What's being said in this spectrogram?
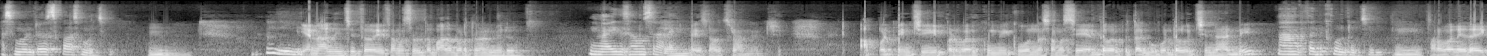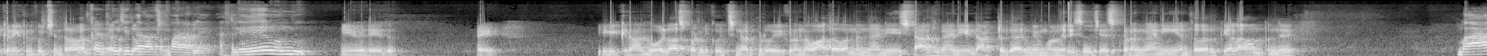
అసమంటోస్ కోసం వచ్చింది. ఎన్నాళ్ళ నుంచితో ఈ సమస్యలతో బాధపడుతున్నారు మీరు? ఐదు సంవత్సరాలు ఐదు సంవత్సరాల నుంచి. అప్పటి నుంచి ఇప్పటి వరకు మీకు ఉన్న సమస్య ఎంతవరకు తగ్గుకుంటూ వచ్చిందా అండి? తగ్గుకుంటూ వచ్చింది. పర్వాలేదా? ఇక్కడ ఇక్కడికి వచ్చిన తర్వాత ఇక్కడికి వచ్చిన తర్వాత పర్వాలేదు. అసలే ఉంది ఏమీ లేదు. రైట్ ఇక ఇక్కడ గోల్డ్ హాస్పిటల్కి వచ్చినప్పుడు ఇక్కడ ఉన్న వాతావరణం కానీ స్టాఫ్ కానీ డాక్టర్ గారు మిమ్మల్ని రిసీవ్ చేసుకోవడం కానీ ఎంతవరకు ఎలా ఉంటుంది? బాగా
